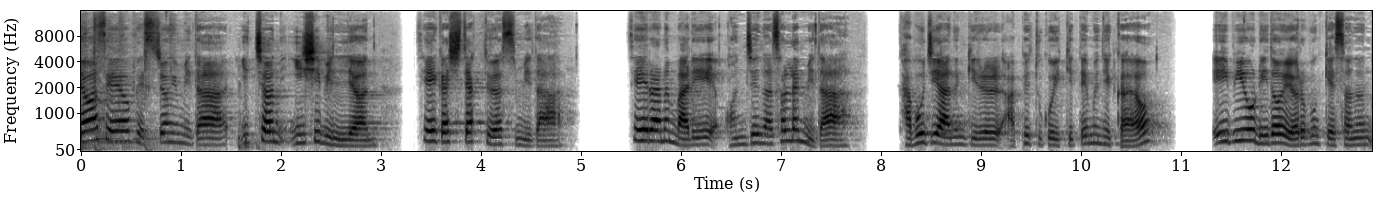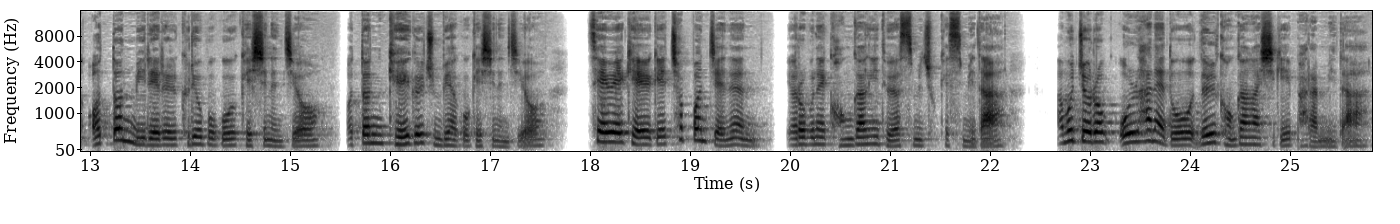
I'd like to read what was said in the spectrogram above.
안녕하세요. 배수정입니다. 2021년 새해가 시작되었습니다. 새해라는 말이 언제나 설렙니다. 가보지 않은 길을 앞에 두고 있기 때문일까요? ABO 리더 여러분께서는 어떤 미래를 그려보고 계시는지요? 어떤 계획을 준비하고 계시는지요? 새해 계획의 첫 번째는 여러분의 건강이 되었으면 좋겠습니다. 아무쪼록 올 한 해도 늘 건강하시기 바랍니다.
